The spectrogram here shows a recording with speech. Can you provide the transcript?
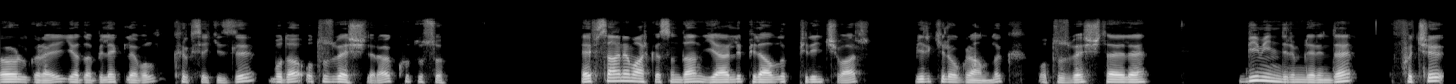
Earl Grey ya da Black Label 48'li. Bu da 35 lira kutusu. Efsane markasından yerli pilavlık pirinç var. 1 kilogramlık 35 TL. BİM indirimlerinde fıçı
